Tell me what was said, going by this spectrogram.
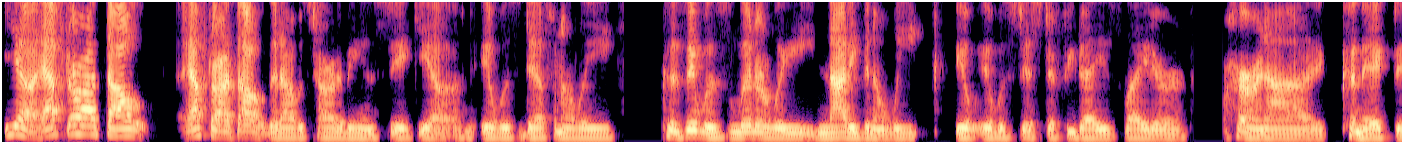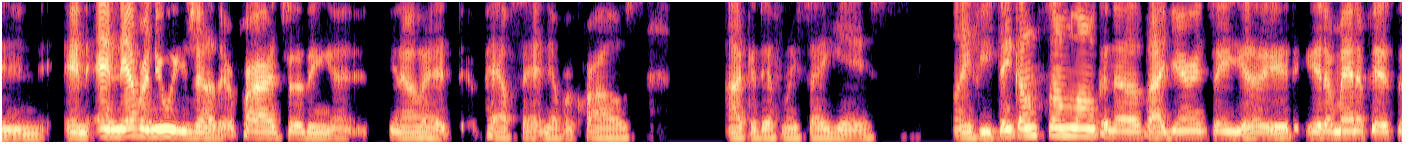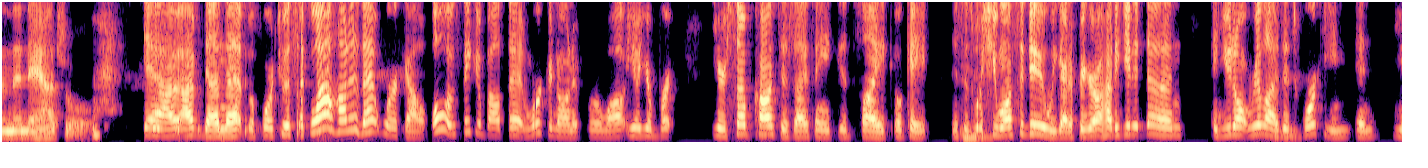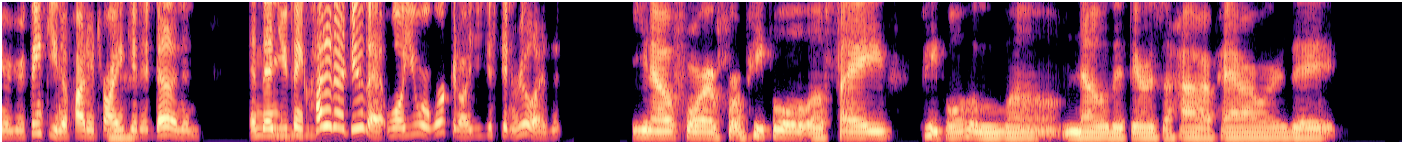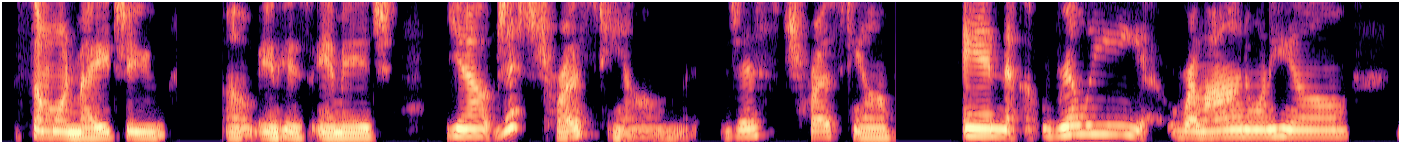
Yeah, after I thought after I thought that I was tired of being sick, yeah, it was definitely because it was literally not even a week. It it was just a few days later, her and I connecting and and never knew each other prior to then. You know, had paths had never crossed. I could definitely say yes. If you think on some long enough, I guarantee you it it'll manifest in the natural. Yeah, I, I've done that before too. It's like, wow, how did that work out? Oh, I was thinking about that and working on it for a while. You know, your your subconscious, I think it's like, okay, this is what mm-hmm. she wants to do. We got to figure out how to get it done, and you don't realize it's mm-hmm. working, and you know, you're thinking of how to try and mm-hmm. get it done, and and then you think, how did I do that? Well, you were working on it, you just didn't realize it. you know, for for people of faith, people who um, know that there is a higher power that someone made you um, in His image, you know, just trust Him. Just trust Him, and really relying on Him,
